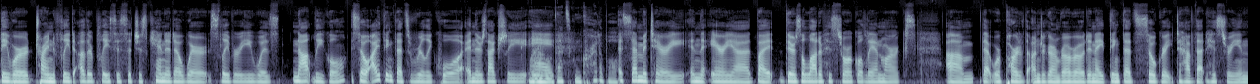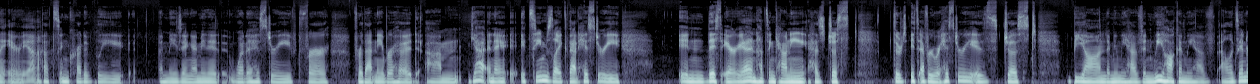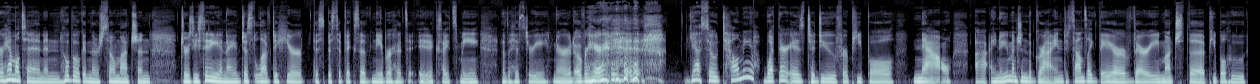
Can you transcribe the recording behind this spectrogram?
they were trying to flee to other places such as Canada, where slavery was not legal. So I think that's really cool. And there's actually Wow, a that's incredible. a cemetery in the area, but there's a lot of historical landmarks um, that were part of the Underground Railroad, and I think that's so great to have that history in the area. That's incredibly amazing. I mean, it, what a history for for that neighborhood. Um, yeah, and I, it seems like that history in this area in Hudson County has just there's it's everywhere. History is just beyond. I mean, we have in Weehawken, we have Alexander Hamilton and Hoboken. There's so much, and Jersey City. And I just love to hear the specifics of neighborhoods. It, it excites me as a history nerd over here. Yeah, so tell me what there is to do for people now. Uh, I know you mentioned the grind. It sounds like they are very much the people who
